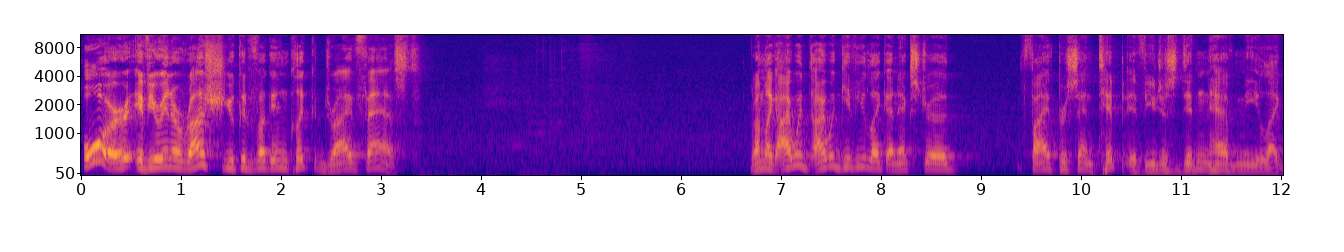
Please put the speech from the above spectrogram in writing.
Or if you're in a rush, you could fucking click drive fast. But I'm like, I would I would give you like an extra five percent tip if you just didn't have me like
